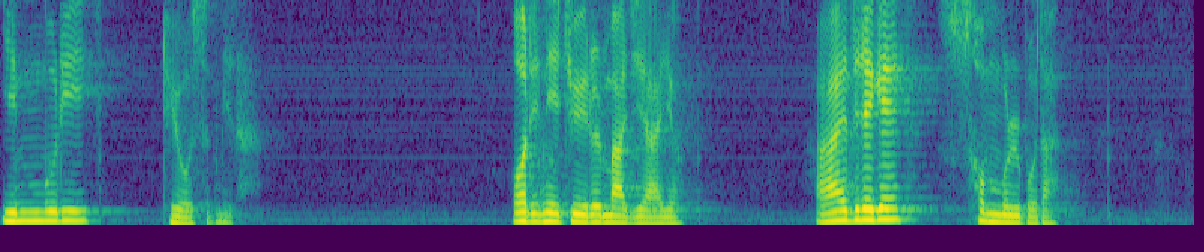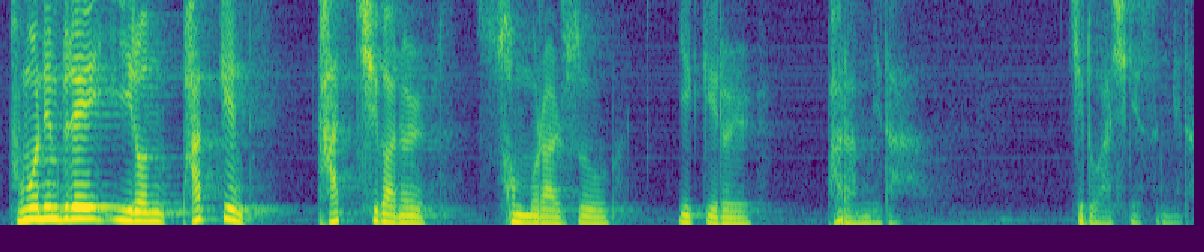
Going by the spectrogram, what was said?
인물이 되었습니다. 어린이 주일을 맞이하여 아이들에게 선물보다 부모님들의 이런 바뀐 가치관을 선물할 수 있기를 바랍니다. 기도하시겠습니다.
